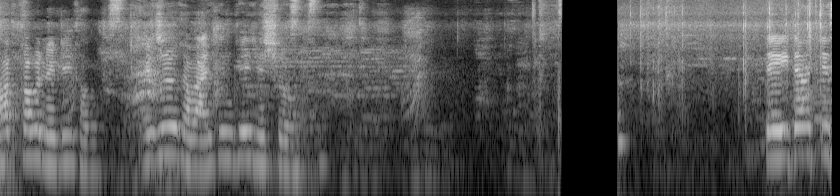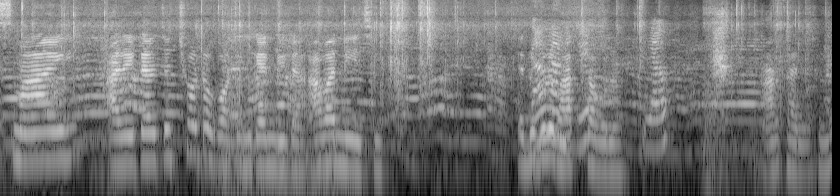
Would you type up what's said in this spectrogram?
ভাত খাবে না এটাই খাব। এগুলোই খাব আইসক্রিম খেয়ে শেষ করব। তো এইটা হচ্ছে স্মাইল আর এটা হচ্ছে ছোট কটন ক্যান্ডিটা আবার নিয়েছি। এ দুপুরে ভাত খাব না। আর খাই না শুনে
